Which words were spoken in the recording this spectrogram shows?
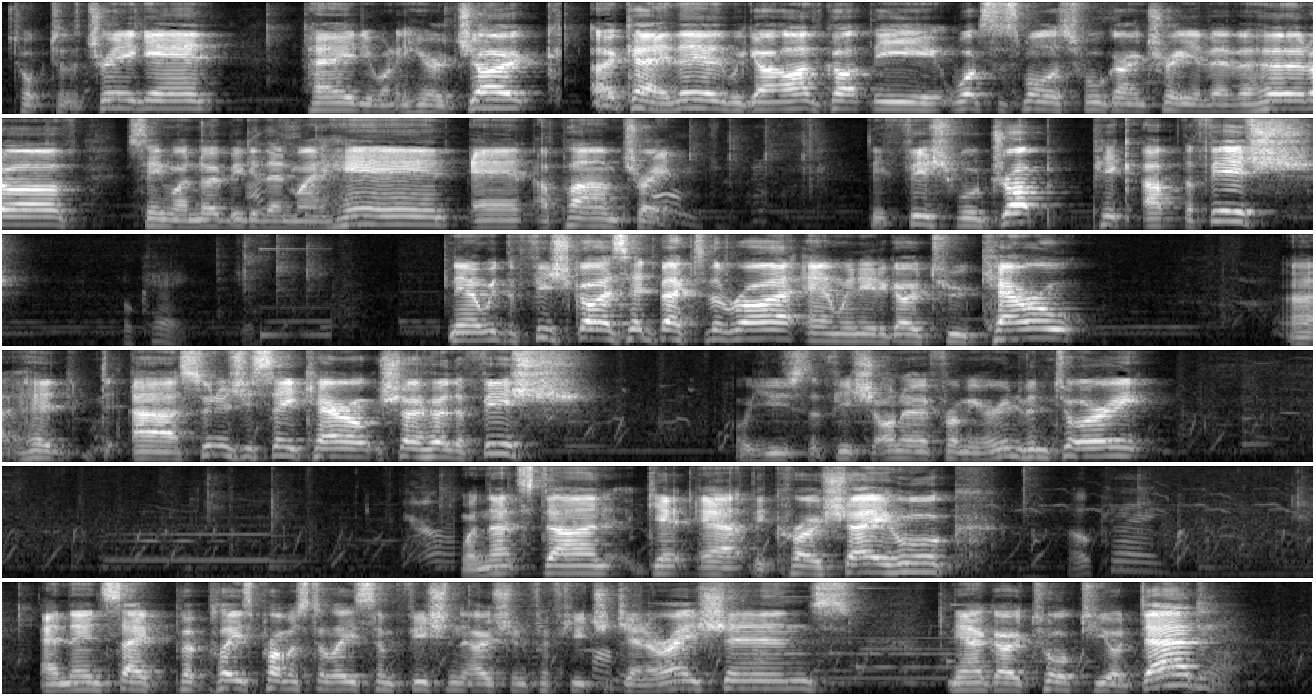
Talk to the tree again. Hey, do you want to hear a joke? Okay, there we go. I've got the what's the smallest full grown tree you've ever heard of? Seen one no bigger than my hand and a palm tree. The fish will drop, pick up the fish. Okay. Just Now with the fish guys, head back to the right and we need to go to Carol. Uh, head, uh, as soon as you see Carol, show her the fish. Or use the fish on her from your inventory. When that's done, get out the crochet hook. okay. And then say, but please promise to leave some fish in the ocean for future generations. Now go talk to your dad.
